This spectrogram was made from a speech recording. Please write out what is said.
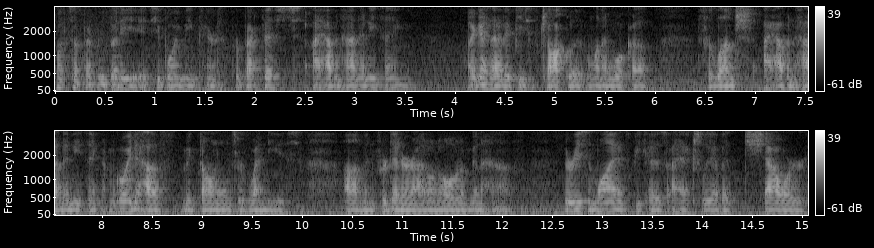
What's up, everybody? It's your boy Meep here. For breakfast, I haven't had anything. I guess I had a piece of chocolate when I woke up. For lunch, I haven't had anything. I'm going to have McDonald's or Wendy's. Um, and for dinner, I don't know what I'm going to have. The reason why is because I actually have a shower.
